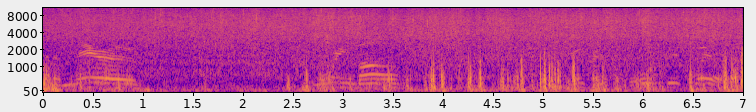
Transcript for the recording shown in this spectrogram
kind of narrow mooring ball entrance to Wardwick Wells.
